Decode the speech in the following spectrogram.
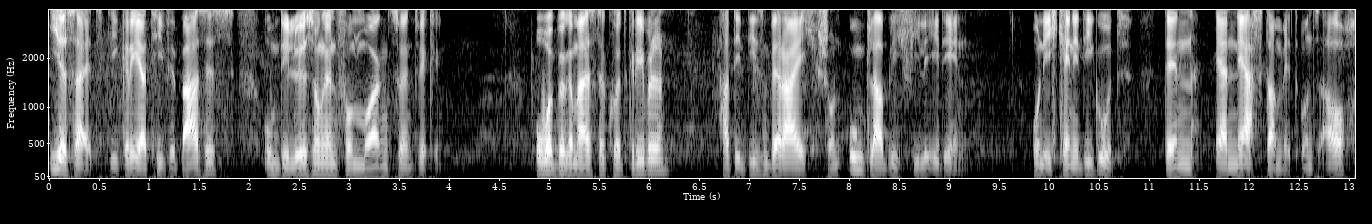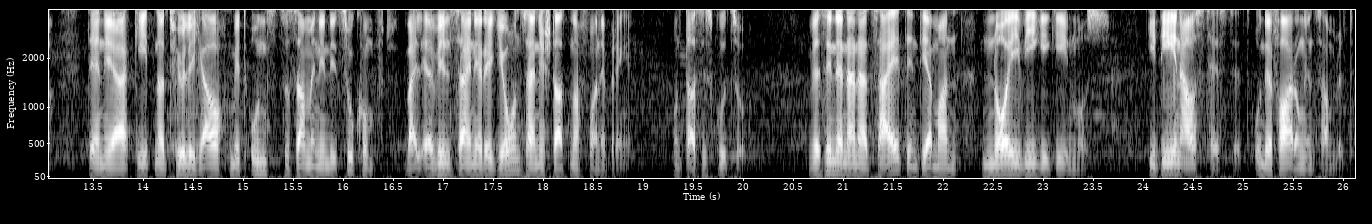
Ihr seid die kreative Basis, um die Lösungen von morgen zu entwickeln. Oberbürgermeister Kurt Griebel hat in diesem Bereich schon unglaublich viele Ideen. Und ich kenne die gut denn er nervt damit uns auch, denn er geht natürlich auch mit uns zusammen in die Zukunft, weil er will seine Region, seine Stadt nach vorne bringen. Und das ist gut so. Wir sind in einer Zeit, in der man neue Wege gehen muss, Ideen austestet und Erfahrungen sammelt.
